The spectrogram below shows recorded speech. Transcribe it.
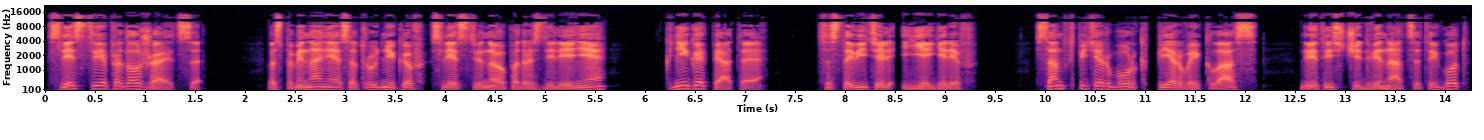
Следствие продолжается. Воспоминания сотрудников следственного подразделения. Книга пятая. Составитель Егерев. Санкт-Петербург, первый класс, 2012 год,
